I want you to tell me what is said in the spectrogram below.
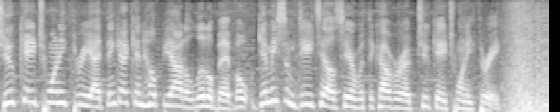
2K23, I think I can help you out a little bit, but give me some details here with the cover of 2K23.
